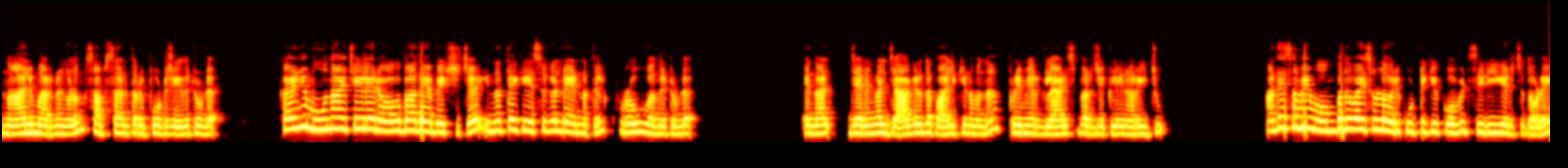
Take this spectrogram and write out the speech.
നാല് മരണങ്ങളും സംസ്ഥാനത്ത് റിപ്പോർട്ട് ചെയ്തിട്ടുണ്ട്. കഴിഞ്ഞ മൂന്നാഴ്ചയിലെ രോഗബാധയെ അപേക്ഷിച്ച് ഇന്നത്തെ കേസുകളുടെ എണ്ണത്തിൽ കുറവ് വന്നിട്ടുണ്ട്. എന്നാൽ ജനങ്ങൾ ജാഗ്രത പാലിക്കണമെന്ന് പ്രീമിയർ ഗ്ലാഡിസ് ബർജക്ലീൻ അറിയിച്ചു. അതേസമയം ഒമ്പത് വയസ്സുള്ള ഒരു കുട്ടിക്ക് കോവിഡ് സ്ഥിരീകരിച്ചതോടെ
